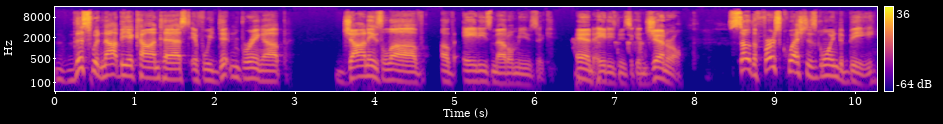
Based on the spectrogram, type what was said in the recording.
This would not be a contest if we didn't bring up Johnny's love of 80s metal music and 80s music in general. So the first question is going to be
